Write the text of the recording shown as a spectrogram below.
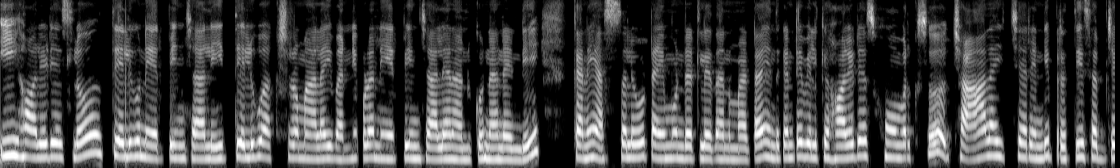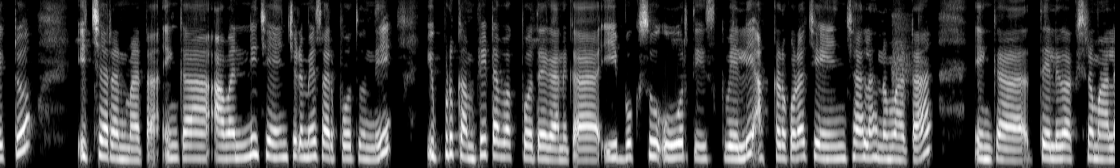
ఈ హాలిడేస్లో తెలుగు నేర్పించాలి తెలుగు అక్షరమాల ఇవన్నీ కూడా నేర్పించాలి అని అనుకున్నానండి. కానీ అస్సలు టైం ఉండట్లేదు అనమాట ఎందుకంటే వీళ్ళకి హాలిడేస్ హోంవర్క్స్ చాలా ఇచ్చారండి ప్రతి సబ్జెక్టు ఇచ్చారనమాట ఇంకా అవన్నీ చేయించడమే సరిపోతుంది. ఇప్పుడు కంప్లీట్ అవ్వకపోతే కనుక ఈ బుక్స్ ఊరు తీసుకువెళ్ళి అక్కడ కూడా చేయించాలన్నమాట. ఇంకా తెలుగు అక్షరమాల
